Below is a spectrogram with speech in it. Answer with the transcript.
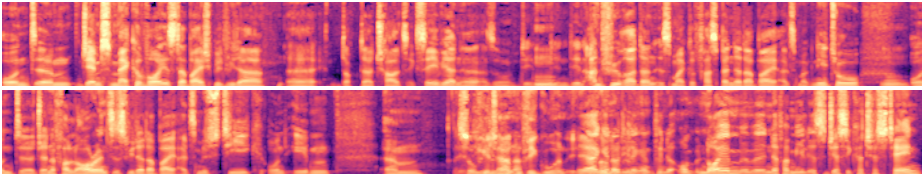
Und ähm, James McAvoy ist dabei, spielt wieder äh, Dr. Charles Xavier, ne? also den, Mhm. den, den Anführer. Dann ist Michael Fassbender dabei als Magneto Mhm. und äh, Jennifer Lawrence ist wieder dabei als Mystique und eben ähm, die gelernten Figuren eben. Ja, ne? genau. Die Gelernten- und neu im- in der Familie ist Jessica Chastain.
